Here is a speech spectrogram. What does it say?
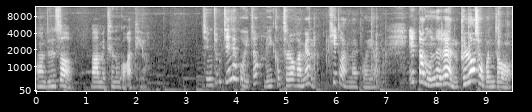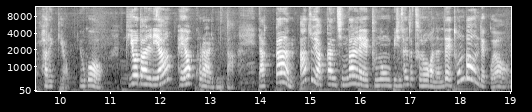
어, 눈썹 마음에 드는 것 같아요. 지금 좀 진해 보이죠? 메이크업 들어가면 티도 안 날 거예요. 일단 오늘은 블러셔 먼저 바를게요. 이거 디어달리아 bare coral입니다. 약간 아주 약간 진달래 분홍빛이 살짝 들어갔는데 톤 다운 됐고요.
